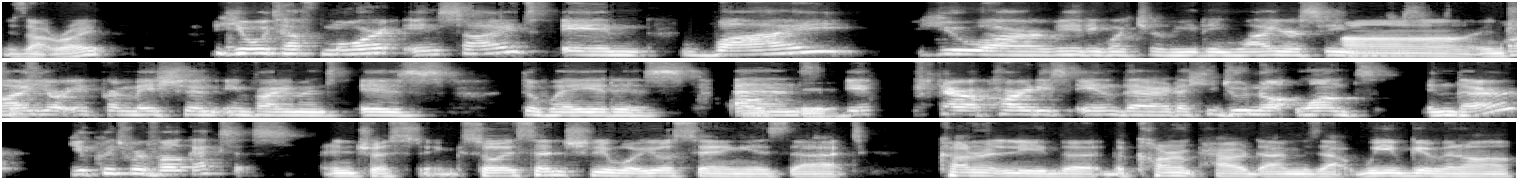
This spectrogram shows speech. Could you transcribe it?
Is that right? You would have more insight in why you are reading what you're reading, why you're seeing, ah, why your information environment is the way it is. And okay. if there are parties in there that you do not want in there, you could revoke access. Interesting. So essentially, what you're saying is that currently the, the current paradigm is that we've given our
